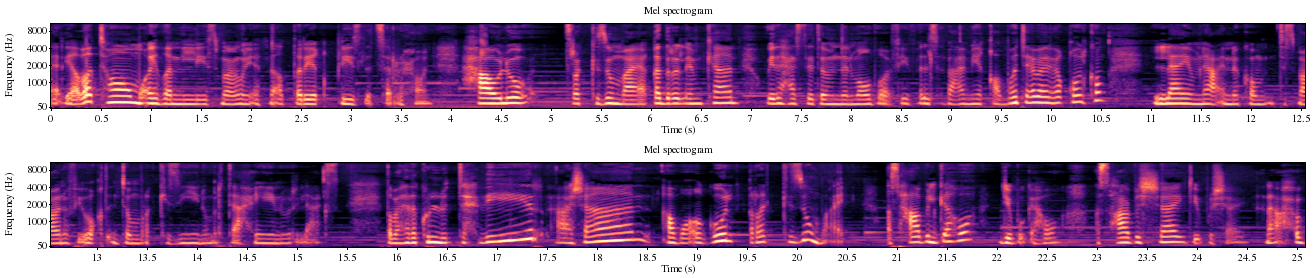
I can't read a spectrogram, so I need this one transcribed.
رياضتهم وأيضا اللي يسمعوني أثناء الطريق please لا تسرحون. حاولوا تركزون معي قدر الإمكان وإذا حسيتوا أن الموضوع فيه فلسفة عميقة متعبة لعقولكم لا يمنع أنكم تسمعونه في وقت أنتم مركزين ومرتاحين وريلاكس. طبعا هذا كله التحذير عشان أبغى أقول ركزوا معي. أصحاب القهوة جيبوا قهوة أصحاب الشاي جيبوا شاي. أنا أحب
